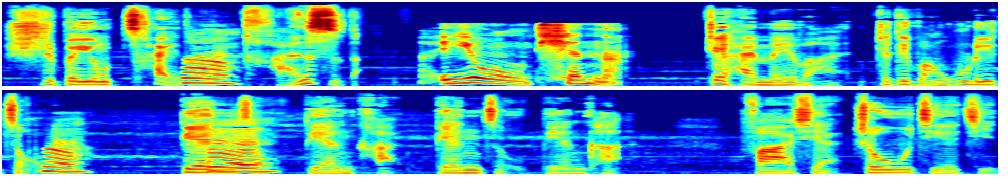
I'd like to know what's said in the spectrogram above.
是被用菜刀砍死的。哎呦天哪！这还没完，这得往屋里走呢。边走边看，边走边看，发现周杰锦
